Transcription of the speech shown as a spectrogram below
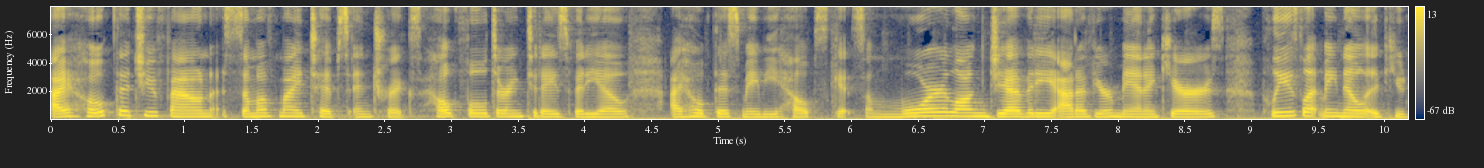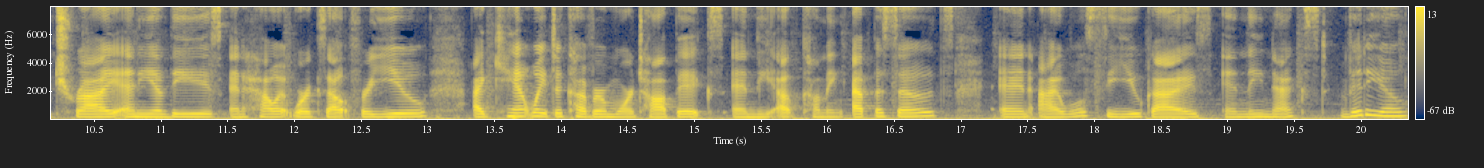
I hope that you found some of my tips and tricks helpful during today's video. I hope this maybe helps get some more longevity out of your manicures. Please let me know if you try any of these and how it works out for you. I can't wait to cover more topics in the upcoming episodes, and I will see you guys in the next video.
